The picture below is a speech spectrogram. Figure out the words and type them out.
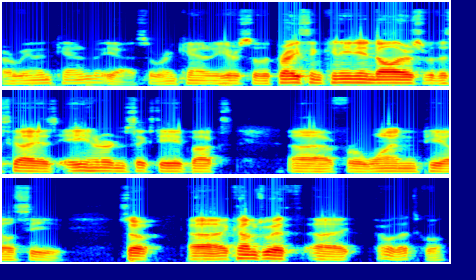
are we in Canada? Yeah, so we're in Canada here. So the price in Canadian dollars for this guy is 868 bucks uh, for one PLC. So uh, it comes with, uh, oh that's cool,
